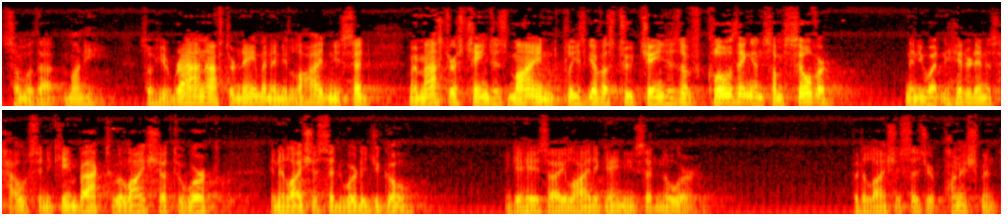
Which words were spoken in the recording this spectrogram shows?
some of that money. So he ran after Naaman and he lied and he said, My master has changed his mind. Please give us two changes of clothing and some silver. And then he went and hid it in his house and he came back to Elisha to work. And Elisha said, Where did you go? And Gehazi lied again. He said, Nowhere. But Elisha says, Your punishment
